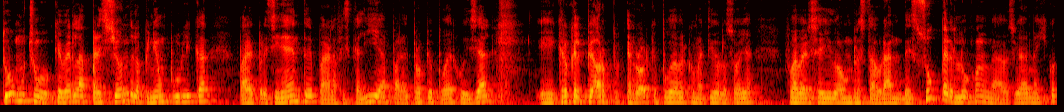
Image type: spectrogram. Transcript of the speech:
tuvo mucho que ver la presión de la opinión pública para el presidente, para la fiscalía, para el propio Poder Judicial. Eh, creo que el peor error que pudo haber cometido Lozoya fue haberse ido a un restaurante de súper lujo en la Ciudad de México.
